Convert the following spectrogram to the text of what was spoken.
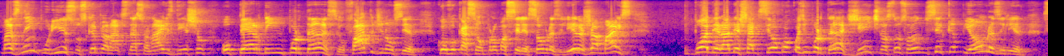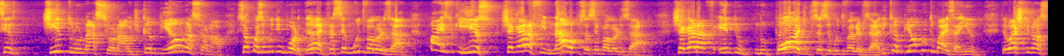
mas nem por isso os campeonatos nacionais deixam ou perdem importância. O fato de não ser convocação para uma seleção brasileira jamais poderá deixar de ser alguma coisa importante. Gente, nós estamos falando de ser campeão brasileiro, ser título nacional, de campeão nacional. Isso é uma coisa muito importante, precisa ser muito valorizado. Mais do que isso, chegar à final precisa ser valorizado. Chegar a, entre no pódio precisa ser muito valorizado. E campeão muito mais ainda. Então eu acho que nós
